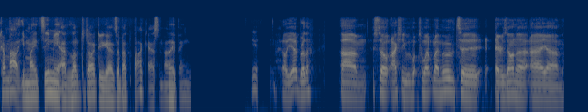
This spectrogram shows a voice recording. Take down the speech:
come out. You might see me. I'd love to talk to you guys about the podcast and other things. Yeah. Hell yeah, brother. Um, so actually, so when, I moved to Arizona, I um,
